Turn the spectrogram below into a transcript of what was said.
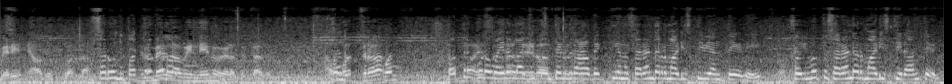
ಬೇರೆ ಇನ್ಯಾವುದಕ್ಕೂ ಅಲ್ಲ. ಸರ್, ಒಂದು ಪತ್ರ ಮೇಲೆ ನಾವು ಇನ್ನೇನು ಹೇಳಬೇಕಾಗುತ್ತೆ ಆ ಪತ್ರ ಪತ್ರ ಕೂಡ ವೈರಲ್ ಆಗಿತ್ತು ಅಂತ ಹೇಳಿದ್ರೆ ಆ ವ್ಯಕ್ತಿಯನ್ನು ಸರೆಂಡರ್ ಮಾಡಿಸ್ತೀವಿ ಅಂತ ಹೇಳಿ. ಸೊ ಇವತ್ತು ಸರೆಂಡರ್ ಮಾಡಿಸ್ತೀರಾ ಅಂತ ಹೇಳಿ.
